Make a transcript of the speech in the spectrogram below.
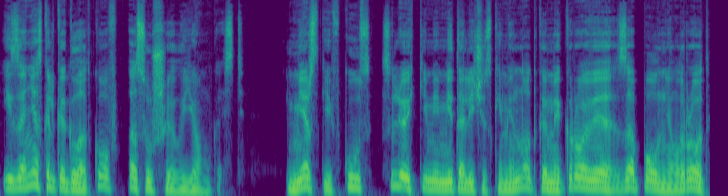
и за несколько глотков осушил емкость. Мерзкий вкус с легкими металлическими нотками крови заполнил рот,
